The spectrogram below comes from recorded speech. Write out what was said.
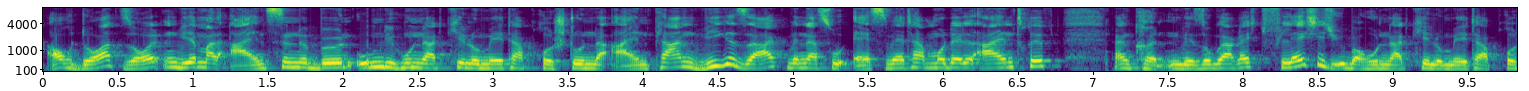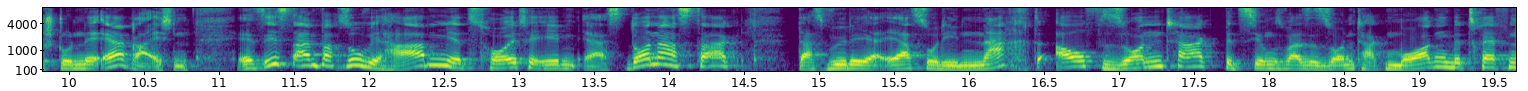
Auch dort sollten wir mal einzelne Böen um die 100 Kilometer pro Stunde einplanen. Wie gesagt, wenn das US-Wettermodell eintrifft, dann könnten wir sogar recht flächig über 100 Kilometer pro Stunde erreichen. Es ist einfach so, wir haben jetzt heute eben erst Donnerstag. Das würde ja erst so die Nacht auf Sonntag bzw. Sonntagmorgen betreffen.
